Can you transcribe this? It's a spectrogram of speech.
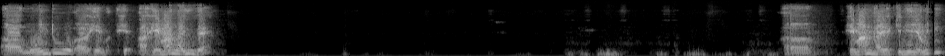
Uh, moving to uh, Hem- uh, Hemang, are you there? Uh, Hemang, hi, can you hear me?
